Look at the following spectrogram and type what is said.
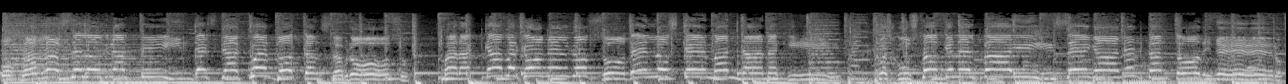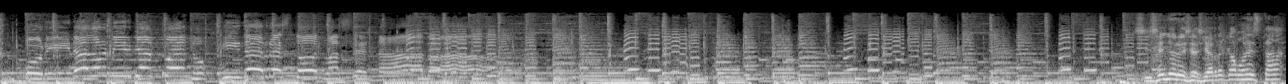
Ojalá se logre al fin de este acuerdo tan sabroso para acabar con el gozo de los que mandan aquí. No es justo que en el país se por ir a dormir bien bueno y de resto no hacer nada. Sí, señores, y así arrancamos esta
